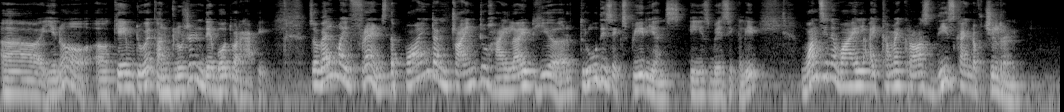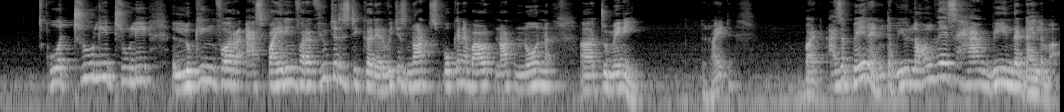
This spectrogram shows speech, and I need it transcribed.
uh, you know, uh, came to a conclusion, and they both were happy. So, well, my friends, the point I'm trying to highlight here through this experience is basically once in a while I come across these kind of children who are truly, truly looking for, aspiring for a futuristic career, which is not spoken about, not known uh, to many, right? but as a parent we will always have be in the dilemma.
